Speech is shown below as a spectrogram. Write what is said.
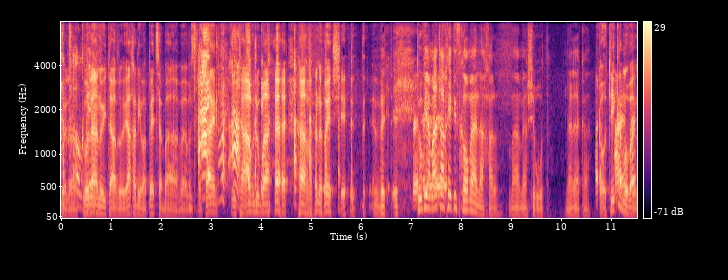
כולנו? כולנו התאהבנו, יחד עם הפצע בשפתיים. התאהבנו בה אהבה נואשת. וטוביה, מה אתה הכי תזכור מהנחל? מה- מהשירות? מהלהקה? אותי כמובן,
